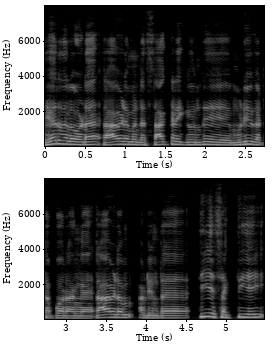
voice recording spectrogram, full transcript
தேர்தலோட திராவிடம் என்ற சாக்கடைக்கு வந்து முடிவு கட்ட போறாங்க. திராவிடம் அப்படின்ற தீய சக்தியை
